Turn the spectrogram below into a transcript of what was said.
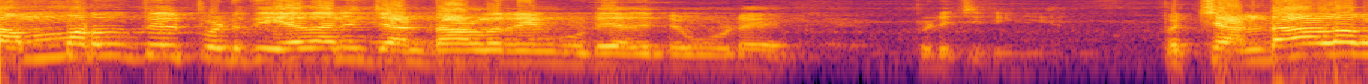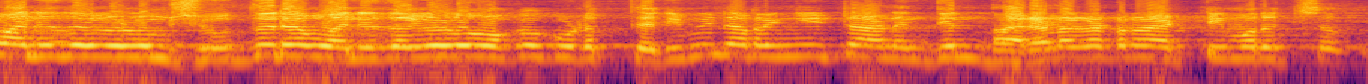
സമ്മർദ്ദത്തിൽപ്പെടുത്തി ഏതാനും ചണ്ടാളരെയും കൂടി അതിന്റെ കൂടെ പിടിച്ചിരിക്കുക ഇപ്പൊ ചണ്ടാള വനിതകളും ശൂദ്ര വനിതകളും ഒക്കെ കൂടെ തെരുവിലിറങ്ങിയിട്ടാണ് ഇന്ത്യൻ ഭരണഘടന അട്ടിമറിച്ചത്.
